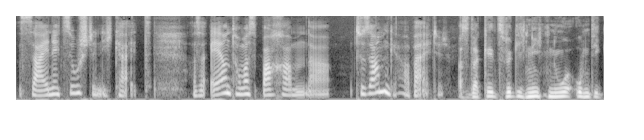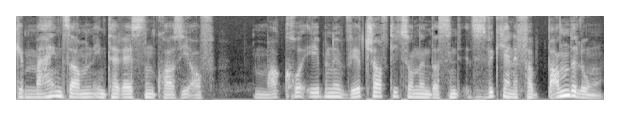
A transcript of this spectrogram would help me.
seine Zuständigkeit. Also er und Thomas Bach haben da zusammengearbeitet. Also da geht es wirklich nicht nur um die gemeinsamen Interessen quasi auf Makroebene wirtschaftlich, sondern das, sind, das ist wirklich eine Verbandelung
